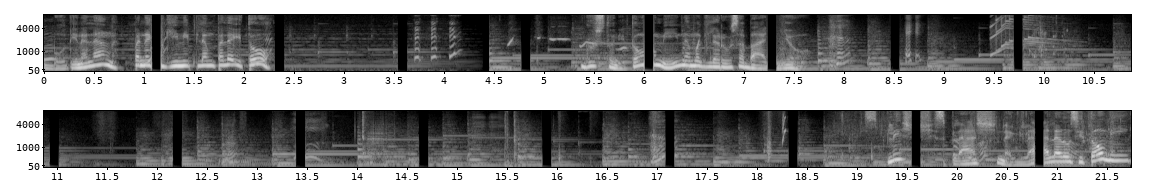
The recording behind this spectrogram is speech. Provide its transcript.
Buti na lang, panaginip lang pala ito. Gusto ni Tommy na maglaro sa banyo. Splish, splash, naglalaro si Tommy.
